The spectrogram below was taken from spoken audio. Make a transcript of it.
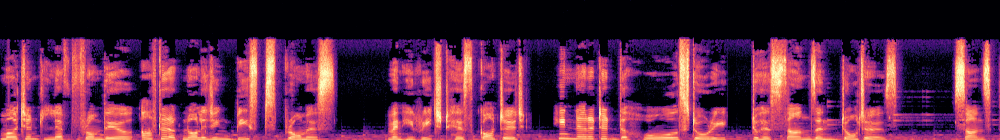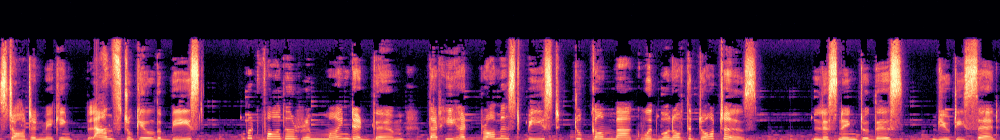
Merchant left from there after acknowledging Beast's promise. When he reached his cottage, he narrated the whole story to his sons and daughters. Sons started making plans to kill the beast, but father reminded them that he had promised Beast to come back with one of the daughters. Listening to this, Beauty said,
